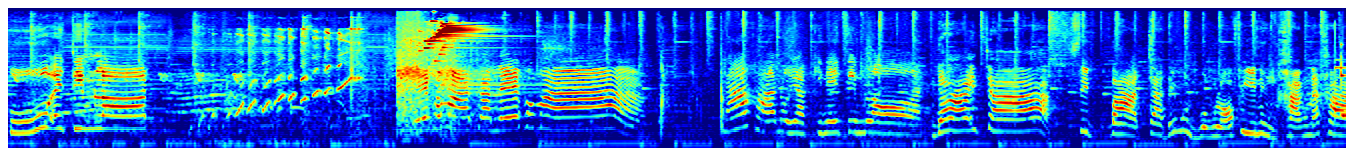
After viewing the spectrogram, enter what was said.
หูไอติมหลอด เลขเข้ามาจ้ะเลขเข้ามา น้าคะหนูอยากกินไอติมหลอด ได้จ้า10 บาทจ้ะได้หมุนวงล้อฟรีหนึ่งครั้งนะคะ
